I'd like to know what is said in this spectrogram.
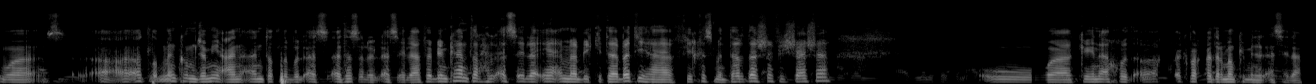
وأطلب منكم جميعا أن تطلبوا الأس... أن تسألوا الأسئلة. فبإمكان طرح الأسئلة يا إما بكتابتها في قسم الدردشة في الشاشة وكي نأخذ أكبر قدر ممكن من الأسئلة.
